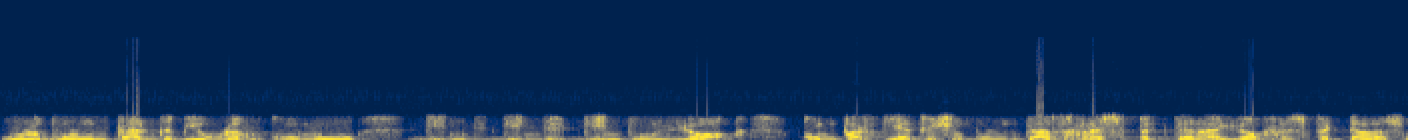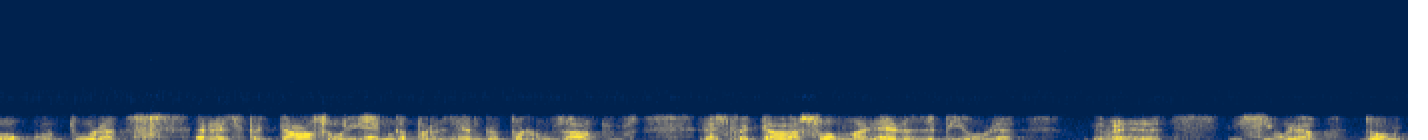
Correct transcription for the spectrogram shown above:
una voluntat de viure en comú dins, d'un lloc, compartir aquesta voluntat, respectant el lloc, respectant la seva cultura, respectant la seva llengua, per exemple, per nosaltres, respectant la seva manera de viure, si voleu. Donc,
